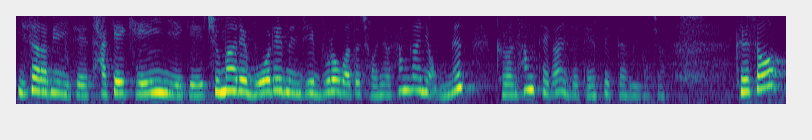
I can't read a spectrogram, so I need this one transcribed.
이 사람이 이제 자기 개인 얘기, 주말에 뭘 했는지 물어봐도 전혀 상관이 없는 그런 상태가 이제 될 수 있다는 거죠. 그래서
